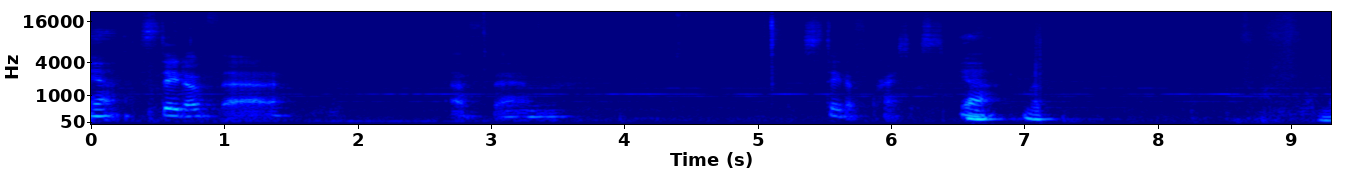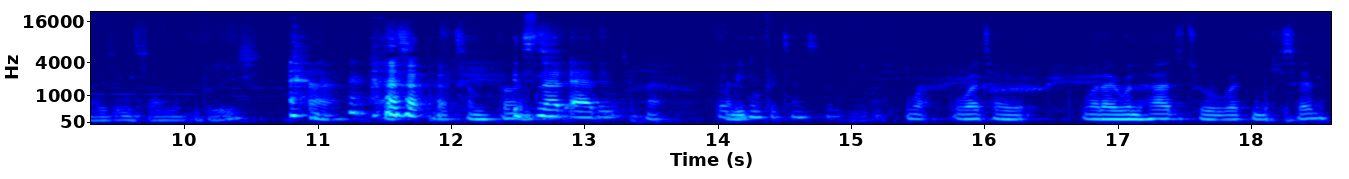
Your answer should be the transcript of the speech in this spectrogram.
Yeah. state of uh, of um, state of crisis. Yeah. But Amazing sound of the police. ah, at, at It's not added, Yeah. but we can pretend so. What, what I what I will add to what Nickie said.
